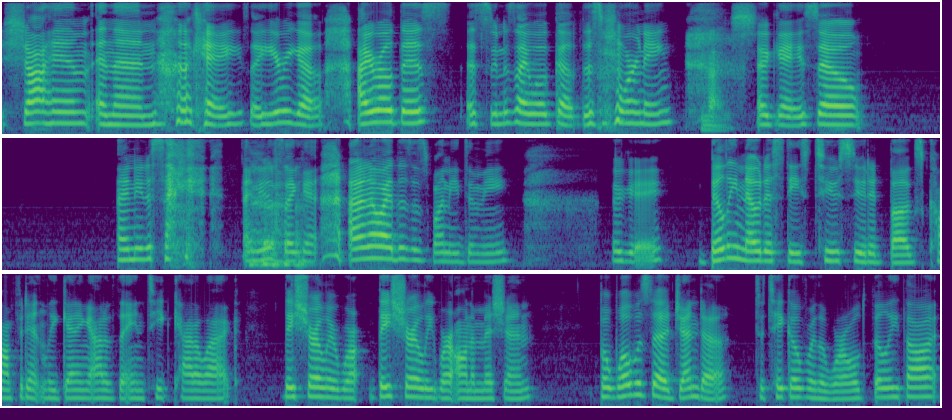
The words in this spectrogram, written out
shot him, and then okay, so here we go. I wrote this as soon as I woke up this morning. Nice. Okay, so I need a second. I need a second. I don't know why this is funny to me. Okay. Billy noticed these two suited bugs confidently getting out of the antique Cadillac. They surely were they surely were on a mission. But what was the agenda? To take over the world, Billy thought.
